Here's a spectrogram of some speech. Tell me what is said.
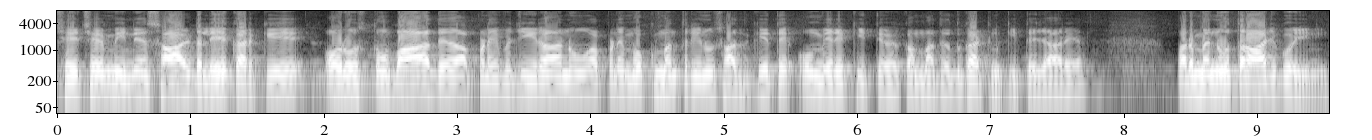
6-6 ਮਹੀਨੇ ਸਾਲ ਡਿਲੇ ਕਰਕੇ ਔਰ ਉਸ ਤੋਂ ਬਾਅਦ ਆਪਣੇ ਵਜ਼ੀਰਾਂ ਨੂੰ, ਆਪਣੇ ਮੁੱਖ ਮੰਤਰੀ ਨੂੰ ਸੱਦ ਕੇ ਤੇ ਉਹ ਮੇਰੇ ਕੀਤੇ ਹੋਏ ਕੰਮਾਂ ਤੇ ਉਦਘਾਟਨ ਕੀਤੇ ਜਾ ਰਹੇ ਆ। ਪਰ ਮੈਨੂੰ ਇਤਰਾਜ਼ ਕੋਈ ਨਹੀਂ।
